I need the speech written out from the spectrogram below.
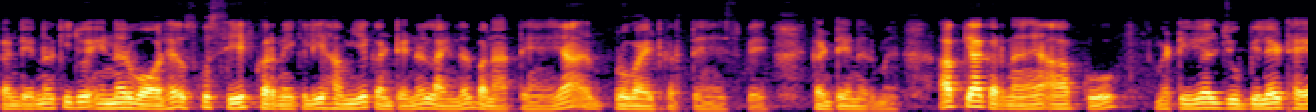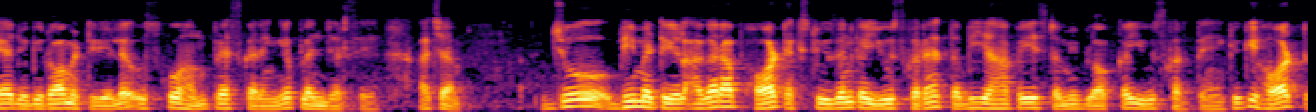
कंटेनर की जो इनर वॉल है, उसको सेफ़ करने के लिए हम ये कंटेनर लाइनर बनाते हैं या प्रोवाइड करते हैं इस पर कंटेनर में। अब क्या करना है आपको? मटेरियल जो बिलेट है या जो भी रॉ मटेरियल है, उसको हम प्रेस करेंगे प्लंजर से। अच्छा जो भी मटेरियल अगर आप हॉट एक्सट्रूज़न का यूज़ करें तभी यहाँ पे इस डमी ब्लॉक का यूज़ करते हैं। क्योंकि हॉट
